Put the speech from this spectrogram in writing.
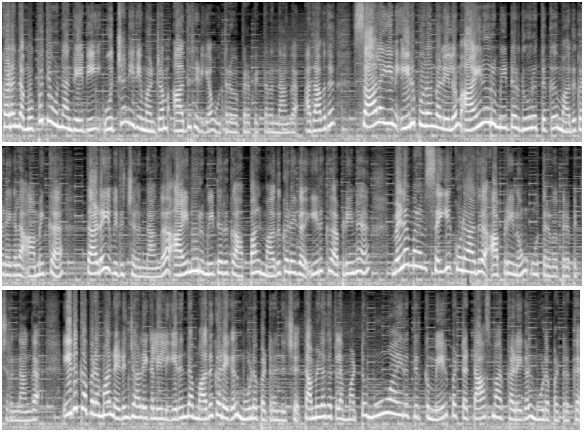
கடந்த முப்பத்தி ஒன்னாம் தேதி உச்சநீதிமன்றம் அதிரடியா உத்தரவு பிறப்பித்திருந்தாங்க. அதாவது சாலையின் இரு புறங்களிலும் ஐநூறு மீட்டர் தூரத்துக்கு மதுக்கடைகளை அமைக்க தடை விதிச்சிருந்தாங்க. ஐநூறு மீட்டருக்கு அப்பால் மதுக்கடைகள் இருக்கு அப்படின்னு விளம்பரம் செய்யக்கூடாது அப்படின்னும் உத்தரவு பிறப்பிச்சிருந்தாங்க. இதுக்கப்புறமா நெடுஞ்சாலைகளில் இருந்த மதுக்கடைகள் மூடப்பட்டிருந்துச்சு. தமிழகத்துல மட்டும் மூவாயிரத்திற்கு மேற்பட்ட டாஸ்மாக் கடைகள் மூடப்பட்டிருக்கு.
